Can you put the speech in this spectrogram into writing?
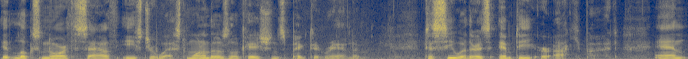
it looks north, south, east, or west, one of those locations picked at random, to see whether it's empty or occupied. And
